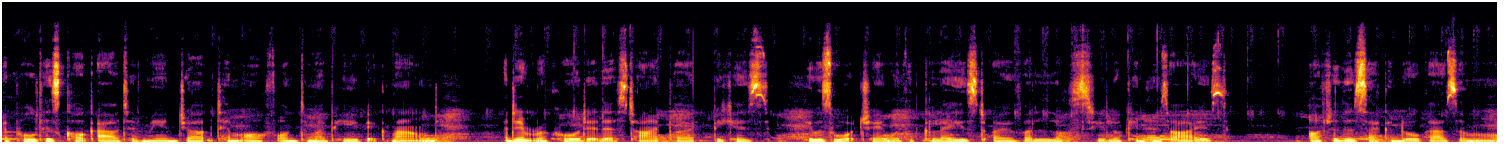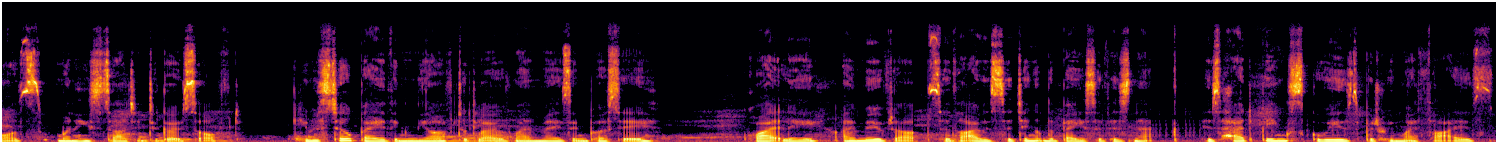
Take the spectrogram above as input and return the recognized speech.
I pulled his cock out of me and jerked him off onto my pubic mound. I didn't record it this time, but because he was watching with a glazed over, lusty look in his eyes. After the second orgasm was when he started to go soft. He was still bathing in the afterglow of my amazing pussy. Quietly, I moved up so that I was sitting at the base of his neck, his head being squeezed between my thighs.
